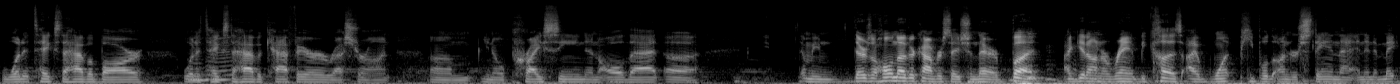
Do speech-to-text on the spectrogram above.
what it takes to have a bar, what it takes to have a cafe or a restaurant. um, you know, pricing and all that. Uh, I mean, there's a whole nother conversation there, but I get on a rant because I want people to understand that, and then it may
